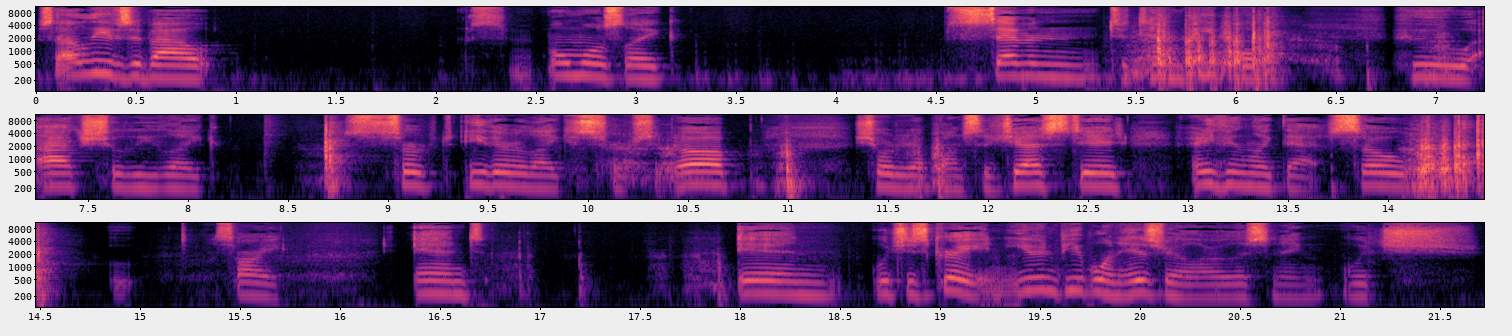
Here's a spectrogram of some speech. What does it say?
So that leaves about almost like 7 to 10 people who actually like searched either like searched it up, showed it up on suggested, anything like that. So sorry. And in which is great. And even people in Israel are listening, which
